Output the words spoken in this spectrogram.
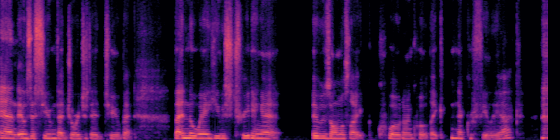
And it was assumed that George did too, but but in the way he was treating it, it was almost like quote unquote like necrophiliac.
